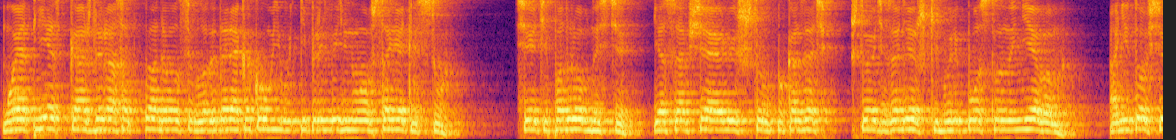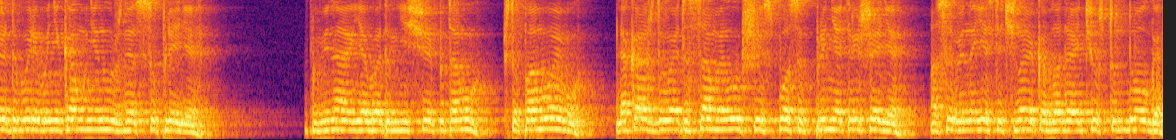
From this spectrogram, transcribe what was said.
мой отъезд каждый раз откладывался благодаря какому-нибудь непредвиденному обстоятельству. Все эти подробности я сообщаю лишь, чтобы показать, что эти задержки были посланы небом, а не то все это были бы никому не нужные отступления. Упоминаю я об этом еще и потому, что, по-моему, для каждого это самый лучший способ принять решение, особенно если человек обладает чувством долга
